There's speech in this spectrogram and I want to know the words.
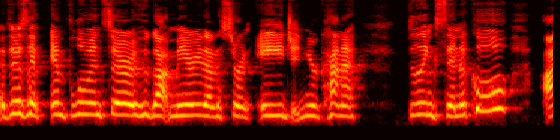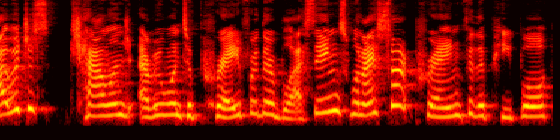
if there's an influencer who got married at a certain age and you're kind of feeling cynical, I would just challenge everyone to pray for their blessings. When I start praying for the people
